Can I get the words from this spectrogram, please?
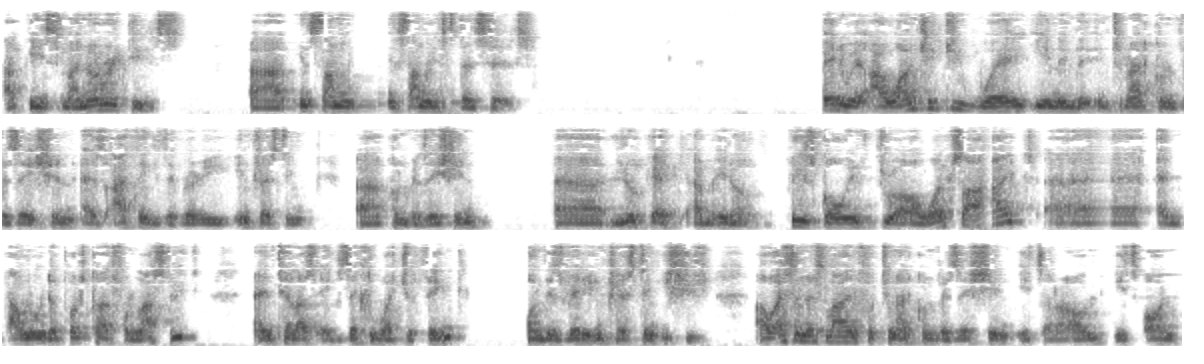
against minorities uh, in some in some instances. Anyway, I want you to weigh in in the internet conversation as I think it's a very interesting uh, conversation uh, look at, um, you know, please go in through our website uh, and download the podcast for last week and tell us exactly what you think on these very interesting issues. Our SMS line for tonight's conversation is around, it's on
